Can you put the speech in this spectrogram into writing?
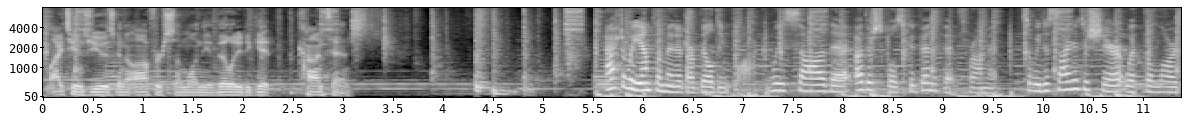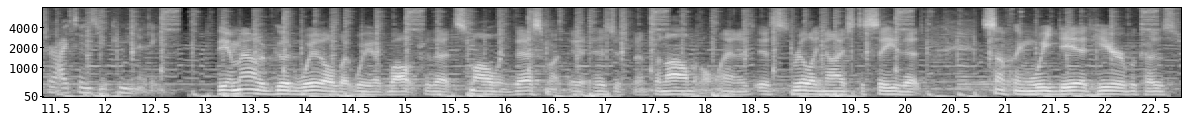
iTunes U is going to offer someone the ability to get content after we implemented our building block, we saw that other schools could benefit from it. So we decided to share it with the larger iTunes U community. The amount of goodwill that we have bought for that small investment has just been phenomenal. And it's really nice to see that something we did here because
